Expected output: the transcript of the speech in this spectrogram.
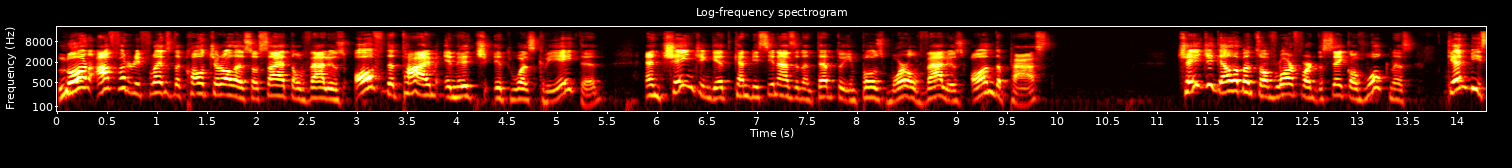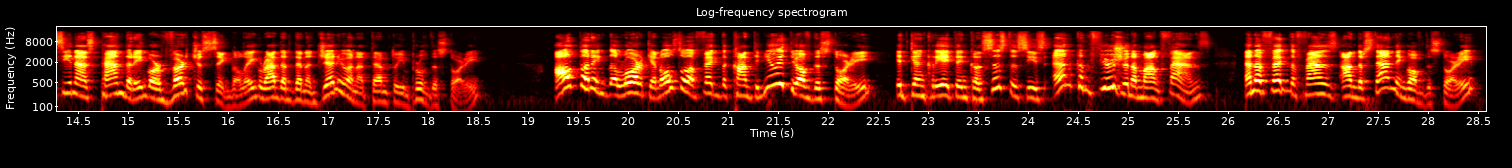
Lore often reflects the cultural and societal values of the time in which it was created, and changing it can be seen as an attempt to impose moral values on the past. Changing elements of lore for the sake of wokeness can be seen as pandering or virtue signaling rather than a genuine attempt to improve the story. Altering the lore can also affect the continuity of the story. It can create inconsistencies and confusion among fans and affect the fans' understanding of the story.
